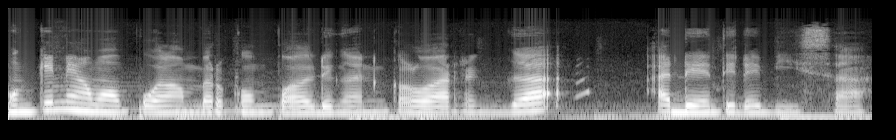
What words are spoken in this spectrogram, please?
Mungkin yang mau pulang berkumpul dengan keluarga Ada yang tidak bisa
